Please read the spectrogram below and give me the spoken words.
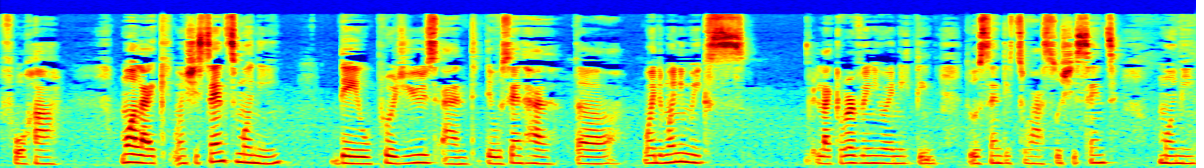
for her. More like when she sends money, they will produce and they will send her the when the money makes like revenue or anything, they will send it to her. So she sent money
